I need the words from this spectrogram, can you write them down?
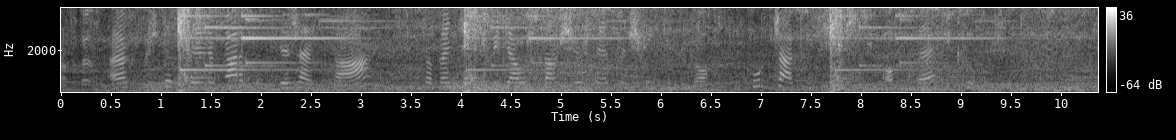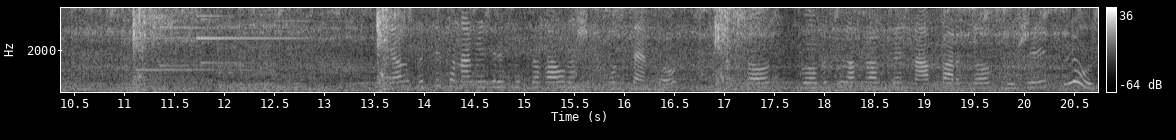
A w ten sposób. A jak warp zwierzęta, to będziesz wiedział, że tam się już nie są świnki, tylko kurczaki, owce i krówki. Jakby tylko nam nie zresetował naszych postępów, to byłoby to naprawdę na bardzo duży plus.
